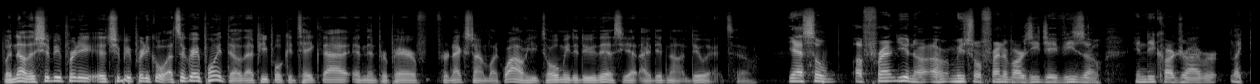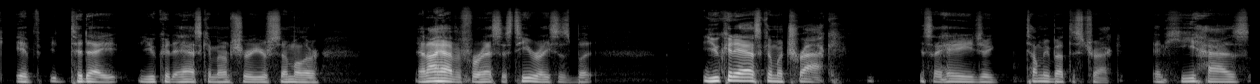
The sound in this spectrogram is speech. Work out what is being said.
But no, this should be pretty. It should be pretty cool. That's a great point, though, that people could take that and then prepare for next time. Like, wow, he told me to do this, yet I did not do it. So Yeah, so a friend, you know, a mutual friend of ours, EJ Viso, IndyCar driver, like if today you could ask him, I'm sure you're similar, and I have it for SST races, but you could ask him a track and say, Hey, EJ, tell me about this track. And he has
